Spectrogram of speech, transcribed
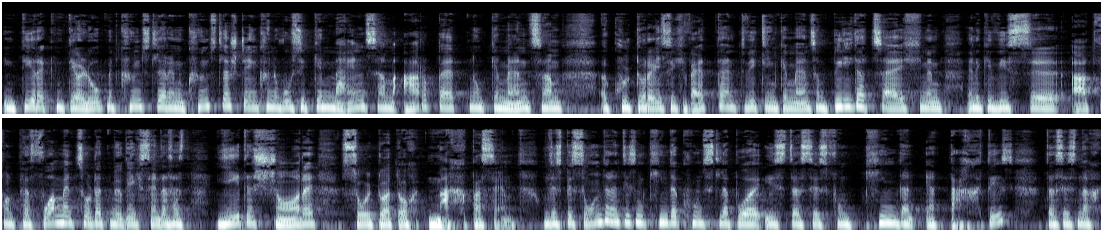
im direkten Dialog mit Künstlerinnen und Künstlern stehen können, wo sie gemeinsam arbeiten und gemeinsam äh, kulturell sich weiterentwickeln, gemeinsam Bilder zeichnen. Eine gewisse Art von Performance soll dort möglich sein. Das heißt, jedes Genre soll dort auch machbar sein. Und das Besondere an diesem Kinderkunstlabor ist, dass es von Kindern erdacht ist, dass es nach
